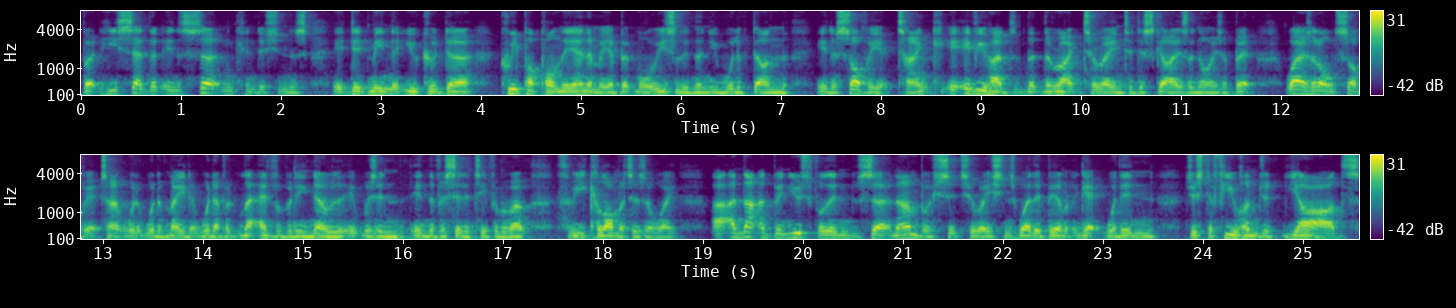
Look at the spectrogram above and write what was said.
But he said that in certain conditions, it did mean that you could uh, creep up on the enemy a bit more easily than you would have done in a Soviet tank if you had the, the right terrain to disguise the noise a bit. Whereas an old Soviet tank would, would have made it would have let everybody know that it was in, in the vicinity from about three kilometres away. Uh, and that had been useful in certain ambush situations where they'd be able to get within just a few hundred yards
